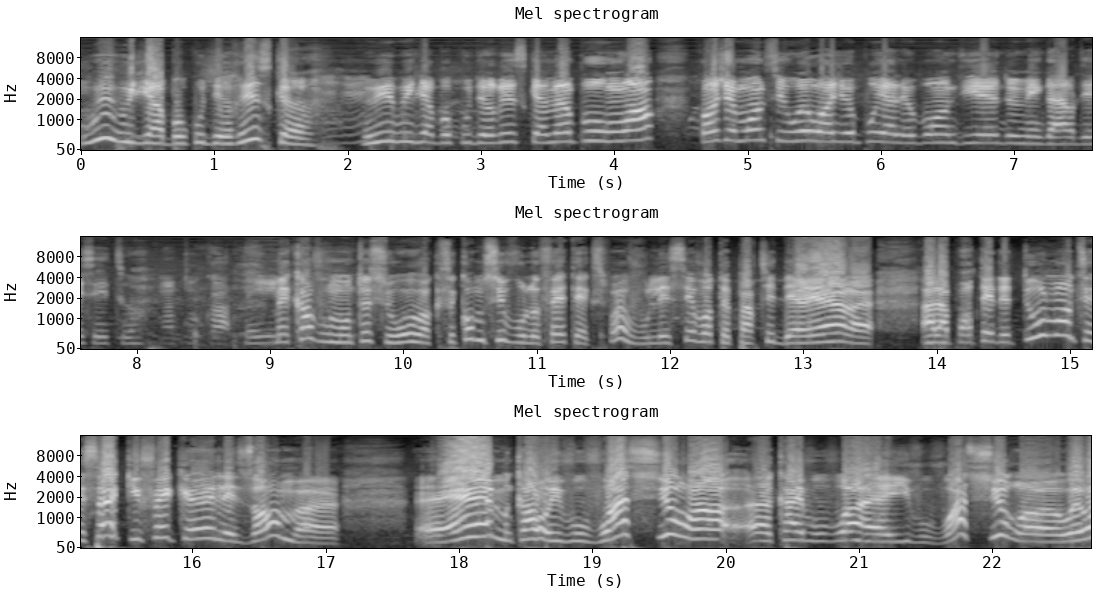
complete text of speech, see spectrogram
Oui, oui, il y a beaucoup de risques. Oui, oui, il y a beaucoup de risques. Mais pour moi, quand je monte sur Wewa, je prie à le bon Dieu de me garder, c'est tout. En tout cas. Oui. Mais quand vous montez sur Wewa, c'est comme si vous le faites exprès, vous laissez votre partie derrière euh, à la portée de tout le monde. C'est ça qui fait que les hommes euh, aiment quand ils vous voient sur, euh, quand ils vous voient, ils vous voient sur Wewa.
